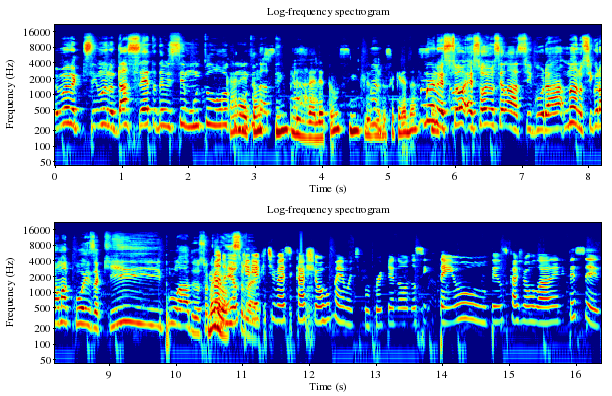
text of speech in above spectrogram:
Mano, que- mano, dar seta deve ser muito louco. Cara, é muito tão da- simples, velho, é tão simples, Mano, mano. Eu só queria dar Mano, é só, é só eu, sei lá, segurar. Mano, segurar uma coisa aqui e ir pro lado. Eu só Mano, quero Mano, eu isso, queria velho. que tivesse cachorro mesmo, tipo, porque no, no 5 tem, o, tem os cachorros lá NPC.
